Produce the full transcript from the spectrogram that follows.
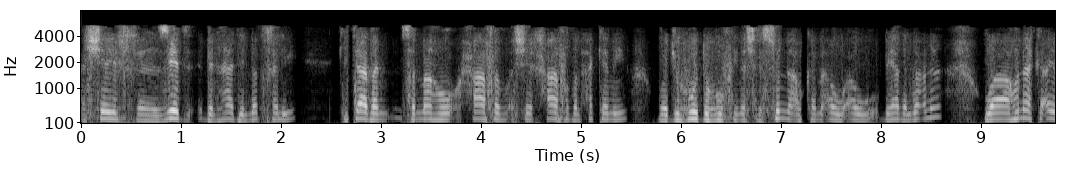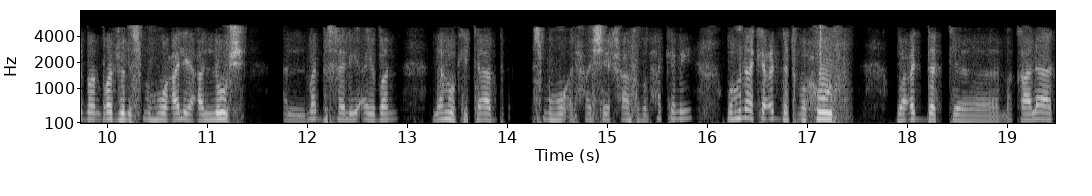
الشيخ زيد بن هادي المدخلي كتابا سماه حافظ الشيخ حافظ الحكمي وجهوده في نشر السنة أو, كما أو, أو بهذا المعنى. وهناك أيضا رجل اسمه علي علوش المدخلي أيضا له كتاب اسمه الشيخ حافظ الحكمي. وهناك عدة بحوث وعدة مقالات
